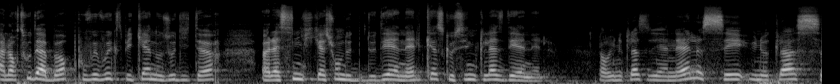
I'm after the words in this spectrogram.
Alors tout d'abord, pouvez-vous expliquer à nos auditeurs la signification de, de DNL Qu'est-ce que c'est une classe DNL alors une classe de DNL, c'est une classe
